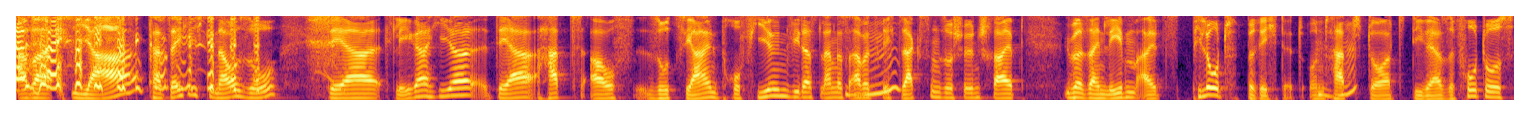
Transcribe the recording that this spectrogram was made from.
Also, Aber ja, tatsächlich genau so. Der Kläger hier, der hat auf sozialen Profilen, wie das Landesarbeitsgericht Sachsen so schön schreibt, über sein Leben als Pilot berichtet und hat dort diverse Fotos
